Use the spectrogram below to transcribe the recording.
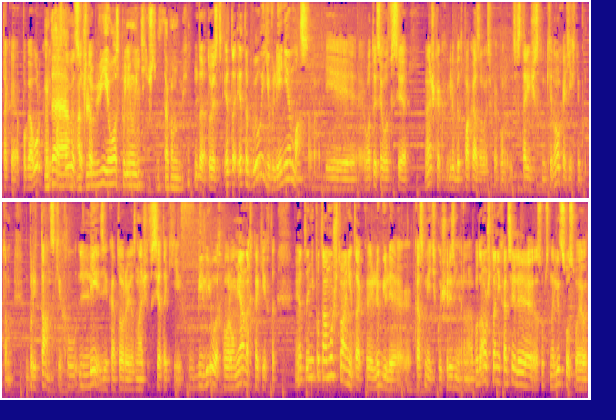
такая поговорка или да, пословица, от что... любви и оспы не уйти, что-то в таком духе. Да, то есть это, это было явление массовое. И вот эти вот все знаешь, как любят показывать в каком-нибудь историческом кино каких-нибудь там британских леди, которые, значит, все такие в белилах, в румянах каких-то. Это не потому, что они так любили косметику чрезмерно, а потому, что они хотели, собственно, лицо свое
